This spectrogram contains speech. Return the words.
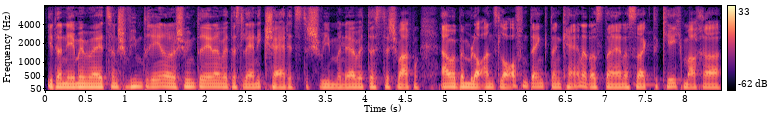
ich dann nehme ich mir jetzt einen Schwimmtrainer oder Schwimmtrainer, weil das lerne ich gescheit jetzt das Schwimmen, ja, weil das das schwach macht. Aber beim ans Laufen denkt dann keiner, dass da einer sagt, okay, ich mache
